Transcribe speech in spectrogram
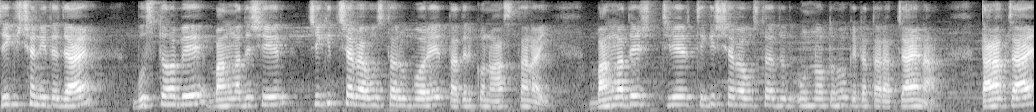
চিকিৎসা নিতে যায় বুঝতে হবে বাংলাদেশের চিকিৎসা ব্যবস্থার উপরে তাদের কোনো আস্থা নাই। বাংলাদেশের চিকিৎসা ব্যবস্থা যদি উন্নত হোক, এটা তারা চায় না। তারা চায়,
